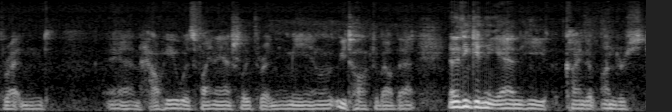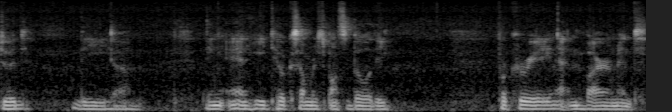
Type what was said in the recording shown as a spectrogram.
threatened and how he was financially threatening me. And we talked about that. And I think in the end, he kind of understood the um, thing and he took some responsibility for creating that environment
